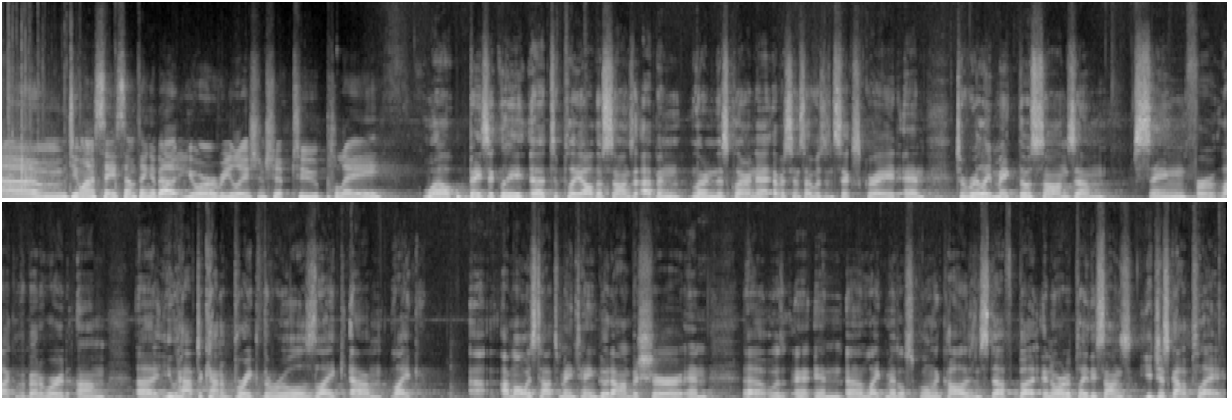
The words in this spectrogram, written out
Um, do you want to say something about your relationship to play? Well, basically, uh, to play all the songs, I've been learning this clarinet ever since I was in sixth grade, and to really make those songs um, sing, for lack of a better word, um, uh, you have to kind of break the rules. Like, um, like uh, I'm always taught to maintain good embouchure, and uh, was in uh, like middle school and college and stuff. But in order to play these songs, you just got to play.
